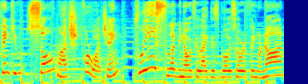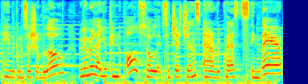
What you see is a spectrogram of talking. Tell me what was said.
Thank you so much for watching. Please let me know if you like this voiceover thing or not in the comment section below. Remember that you can also leave suggestions and requests in there.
